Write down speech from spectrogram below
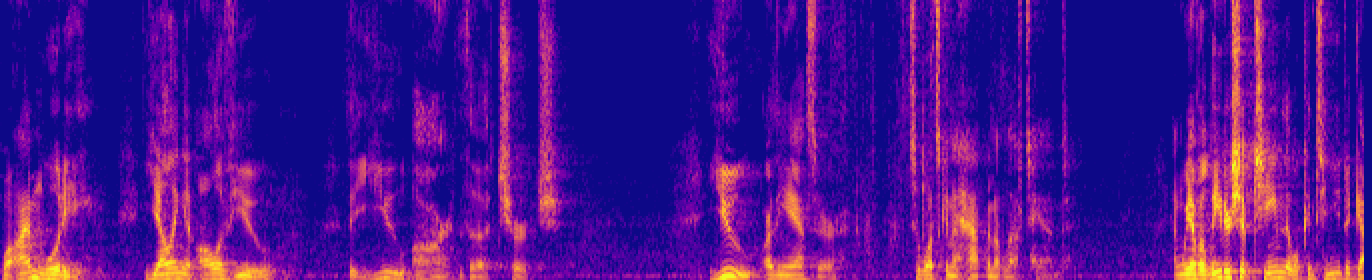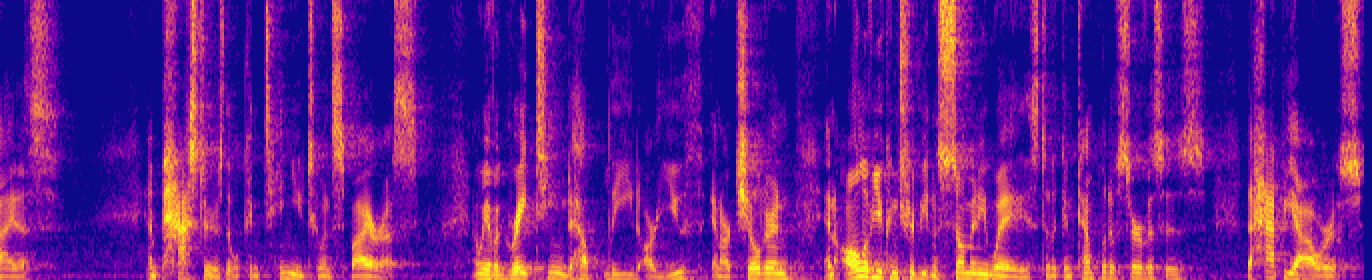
Well, I'm Woody yelling at all of you that you are the church. You are the answer to what's going to happen at Left Hand. And we have a leadership team that will continue to guide us, and pastors that will continue to inspire us and we have a great team to help lead our youth and our children. And all of you contribute in so many ways to the contemplative services, the happy hours,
